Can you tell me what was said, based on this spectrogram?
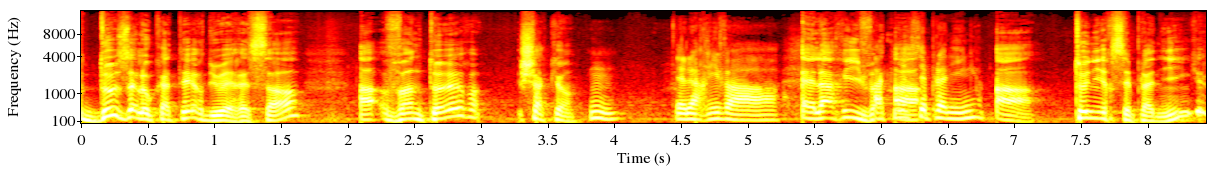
deux allocataires du RSA à 20 heures chacun. Hmm. Elle arrive à, Elle arrive à tenir ses plannings. À tenir ses plannings,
